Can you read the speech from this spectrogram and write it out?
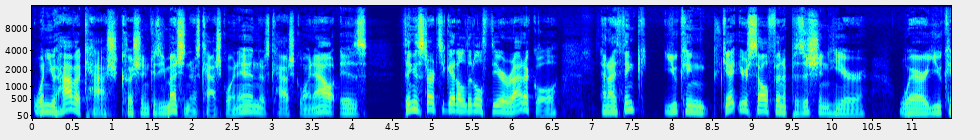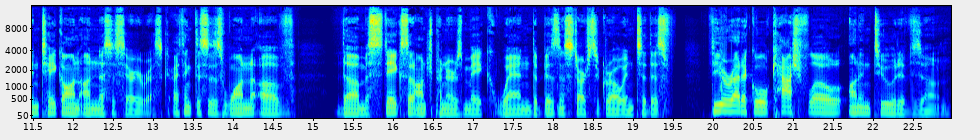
when you have a cash cushion, because you mentioned there's cash going in, there's cash going out, is things start to get a little theoretical. And I think you can get yourself in a position here where you can take on unnecessary risk. I think this is one of the mistakes that entrepreneurs make when the business starts to grow into this theoretical cash flow unintuitive zone.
